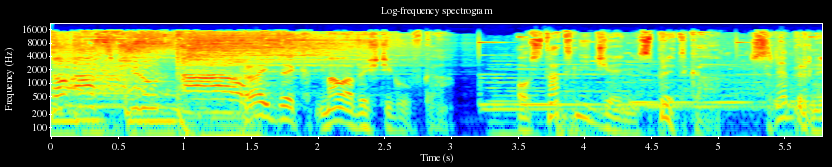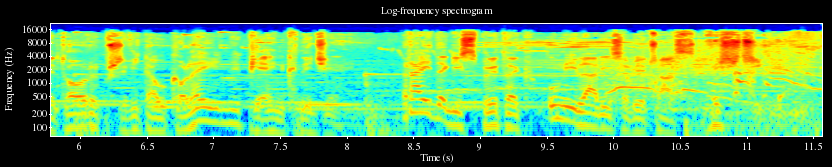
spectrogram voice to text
to as wśród aut Rajdek Mała Wyścigówka. Ostatni dzień sprytka. Srebrny tor przywitał kolejny piękny dzień. Rajdek i Sprytek umilali sobie czas wyścigiem.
